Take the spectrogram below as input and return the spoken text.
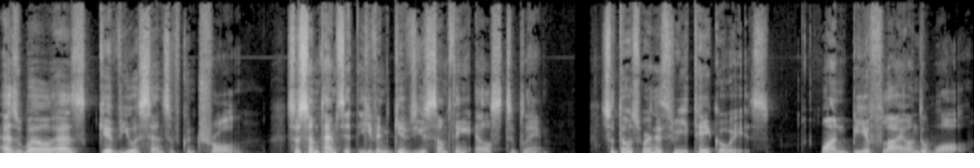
as well as give you a sense of control. So sometimes it even gives you something else to blame. So those were the three takeaways. 1. Be a fly on the wall.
